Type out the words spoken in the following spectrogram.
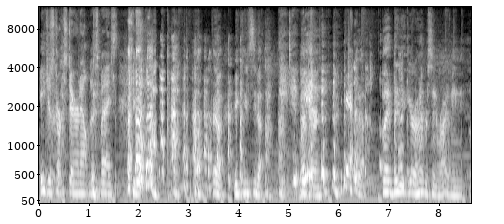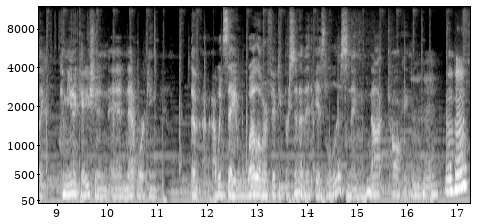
he just starts staring out into space. yeah, he keeps you know. My turn. yeah. But but you're 100 percent right. I mean, like communication and networking. The, I would say well over 50% of it is listening, not talking. Mm-hmm. mm-hmm.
